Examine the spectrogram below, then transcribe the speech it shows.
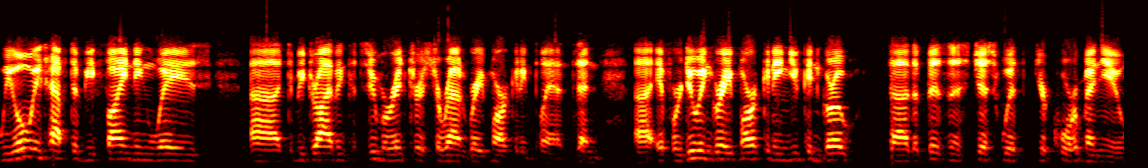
we always have to be finding ways Uh, to be driving consumer interest around great marketing plans. And uh if we're doing great marketing, you can grow uh, the business just with your core menu.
